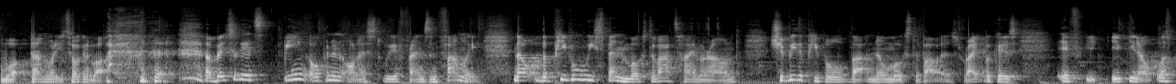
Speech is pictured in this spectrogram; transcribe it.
what, Dan, what are you talking about? uh, basically, it's being open and honest with your friends and family. Now, the people we spend most of our time around should be the people that know most about us, right? Because if, you know,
